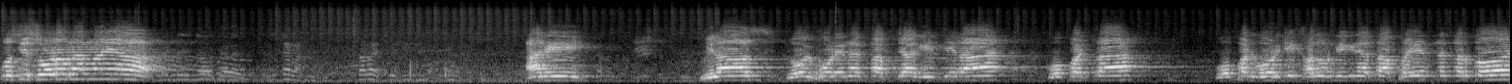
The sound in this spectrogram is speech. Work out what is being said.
कुस्ती सोडवणार नाही हा. आणि विलास डोळफोडेनं कब्जा घेतलेला पोपटचा पोपट घोडके खालून निघण्याचा प्रयत्न करतोय.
